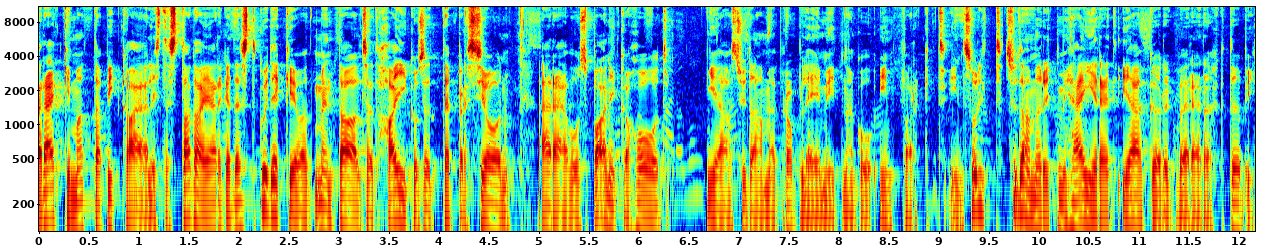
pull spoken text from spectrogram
rääkimata pikaajalistest tagajärgedest, kui tekivad mentaalsed haigused, depressioon, ärevus, paanikahood ja südameprobleemid nagu infarkt, insult, südamerütmi häired ja kõrgvererõhktõbi.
